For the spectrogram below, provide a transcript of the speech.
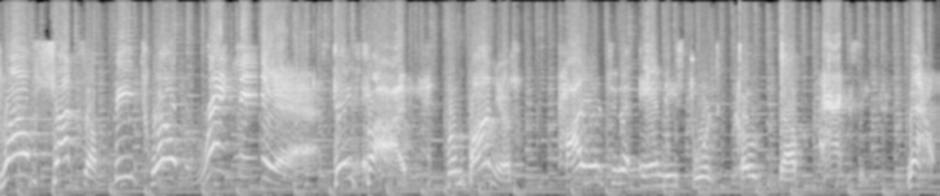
12 shots of B12 right there. Day five from Baños, higher to the Andes towards Cotopaxi. Now,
